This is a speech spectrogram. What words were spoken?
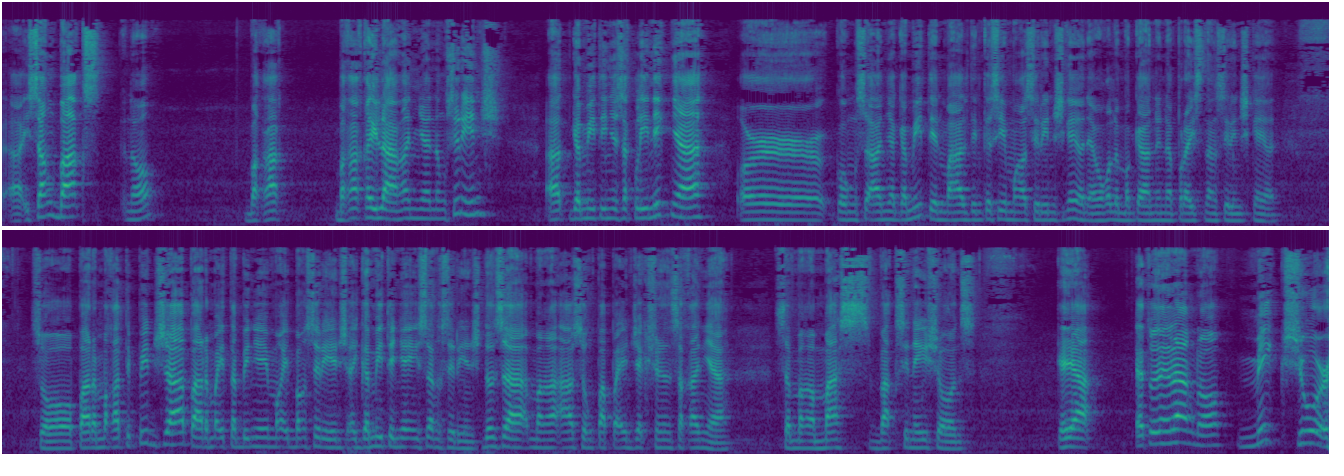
uh, isang box, no? Baka, baka kailangan niya ng syringe at gamitin niya sa clinic niya or kung saan niya gamitin. Mahal din kasi yung mga syringe ngayon. Ewan ko lang magkano na price ng syringe ngayon. So, para makatipid siya, para maitabi niya yung mga ibang syringe, ay gamitin niya isang syringe doon sa mga asong papa-injection sa kanya sa mga mass vaccinations. Kaya, eto na lang, no? Make sure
